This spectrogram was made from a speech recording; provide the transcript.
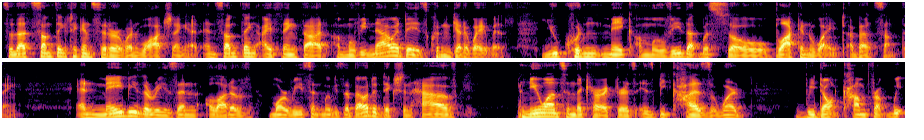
So that's something to consider when watching it, and something I think that a movie nowadays couldn't get away with. You couldn't make a movie that was so black and white about something. And maybe the reason a lot of more recent movies about addiction have nuance in the characters is because we're we don't come from we,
